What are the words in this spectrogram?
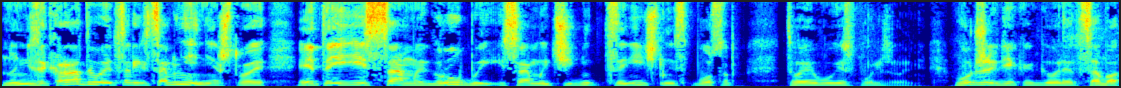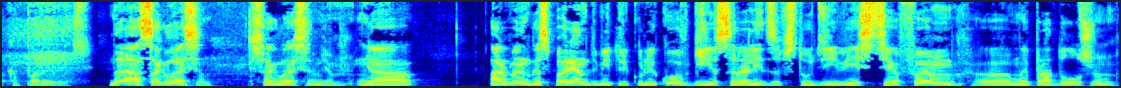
Но не закрадывается ли сомнение, что это и есть самый грубый и самый циничный способ твоего использования? Вот же где, как говорят, собака порылась. Да, согласен. Согласен. А, Армен Гаспарян, Дмитрий Куликов, Гия Саралидзе в студии Вести ФМ. Э, мы продолжим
